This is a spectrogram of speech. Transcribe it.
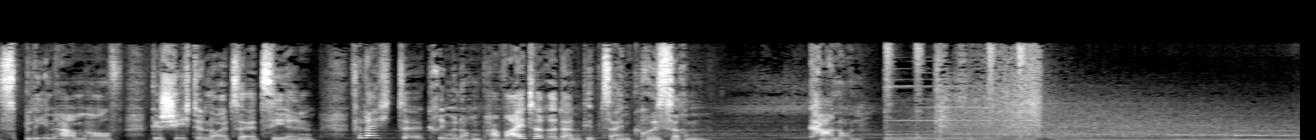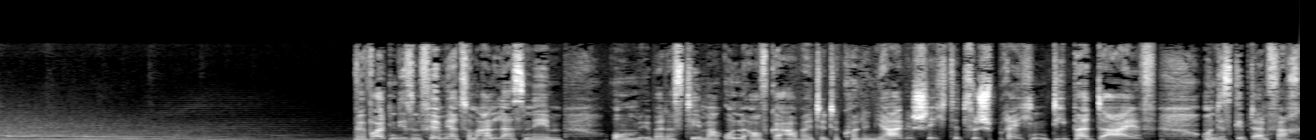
Spleen haben auf, Geschichte neu zu erzählen. Vielleicht äh, kriegen wir noch ein paar weitere, dann gibt es einen größeren Kanon. Wir wollten diesen Film ja zum Anlass nehmen, um über das Thema unaufgearbeitete Kolonialgeschichte zu sprechen, Deeper Dive. Und es gibt einfach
